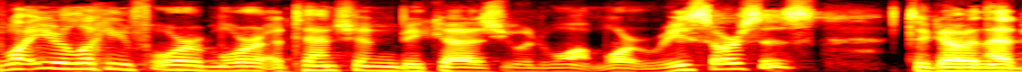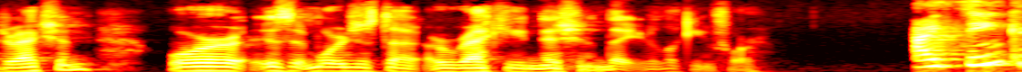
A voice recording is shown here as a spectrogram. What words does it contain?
what you're looking for more attention because you would want more resources to go in that direction? Or is it more just a recognition that you're looking for? I think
